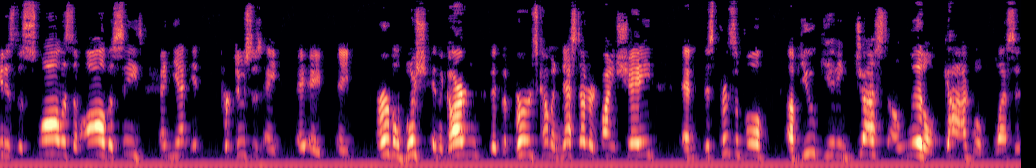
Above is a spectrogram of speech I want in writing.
It is the smallest of all the seeds, and yet it produces a, a, a, a herbal bush in the garden that the birds come and nest under and find shade. And this principle of you giving just a little, God will bless it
